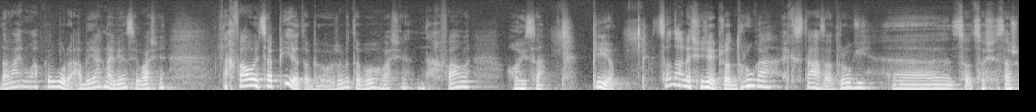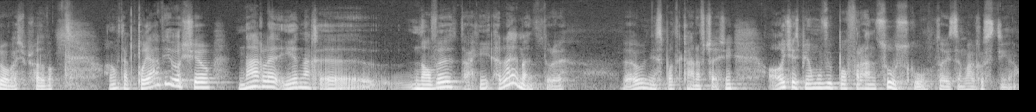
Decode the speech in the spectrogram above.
dawajmy łapkę w górę, aby jak najwięcej właśnie na chwałę Ojca Pio to było, żeby to było właśnie na chwałę Ojca Pio. Co dalej się dzieje? Druga ekstaza, drugi, e, co, co się zdarzyło właśnie przykładowo. On tak, pojawił się nagle jednak e, nowy taki element, który był niespotykany wcześniej. Ojciec Pio mówił po francusku z ojcem Agostino.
